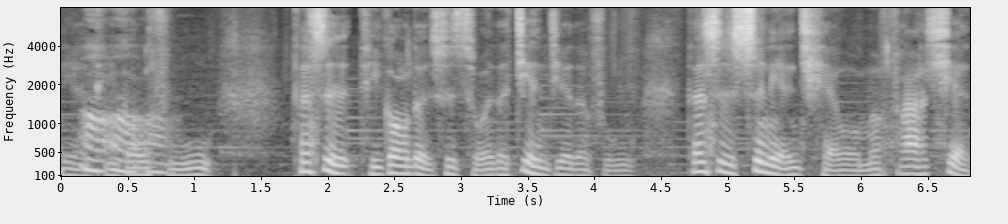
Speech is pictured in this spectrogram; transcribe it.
练、提供服务，但是提供的是所谓的间接的服务。但是四年前，我们发现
